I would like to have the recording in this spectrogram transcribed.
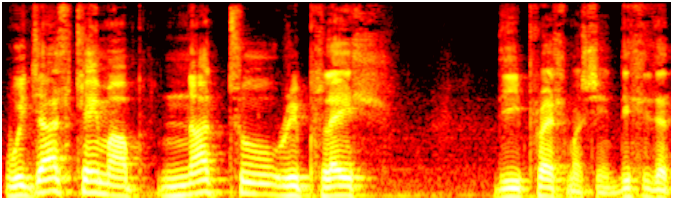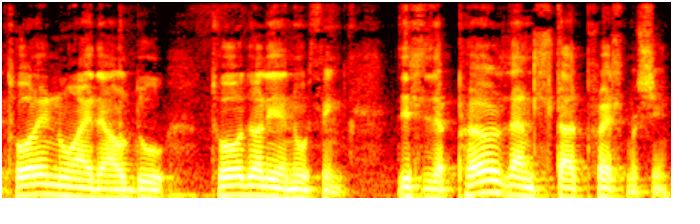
We just came up not to replace the press machine. This is a totally new idea. I'll do totally a new thing. This is a pearl and stud press machine.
